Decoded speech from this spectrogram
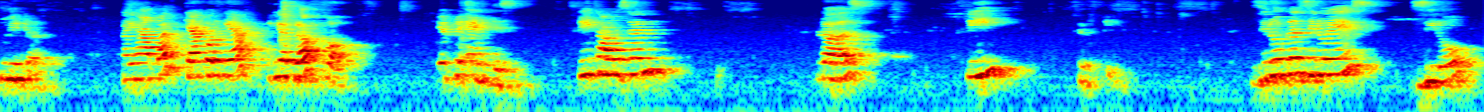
meter. now यहाँ पर क्या करोगे आप? In your rough work you have to add this. 3000 plus 350 0 plus 0 is 0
